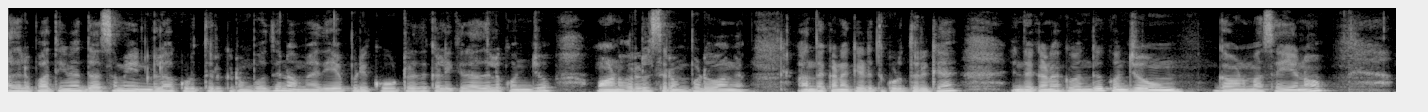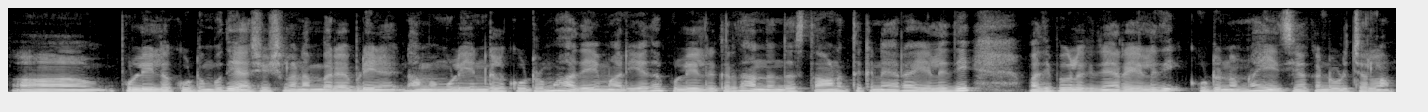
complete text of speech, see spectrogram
அதில் பார்த்தீங்கன்னா தசம எண்களாக கொடுத்துருக்கிற போது நம்ம அதை எப்படி கூட்டுறது கழிக்கிறது அதில் கொஞ்சம் மாணவர்கள் சிரமப்படுவாங்க. அந்த கணக்கு எடுத்து கொடுத்துருக்கேன். இந்த கணக்கு வந்து கொஞ்சம் கவனமாக செய்யணும். புள்ளியில் கூட்டும்போது ஆஸ் யூஷுவலாக நம்பர் எப்படி நம்ம முழு எண்களை கூட்டுறோமோ அதே மாதிரியே தான் புள்ளியில் இருக்கிறது அந்தந்த ஸ்தானத்துக்கு நேராக எழுதி மதிப்புகளுக்கு நேராக எழுதி கூட்டினோம்னா ஈஸியாக கண்டுபிடிச்சிடலாம்.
